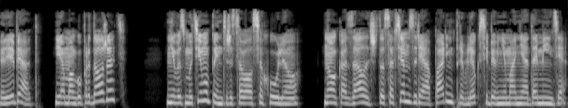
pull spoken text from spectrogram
«Ребят, я могу продолжать?» Невозмутимо поинтересовался Хулио. Но оказалось, что совсем зря парень привлек к себе внимание Адамиди.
